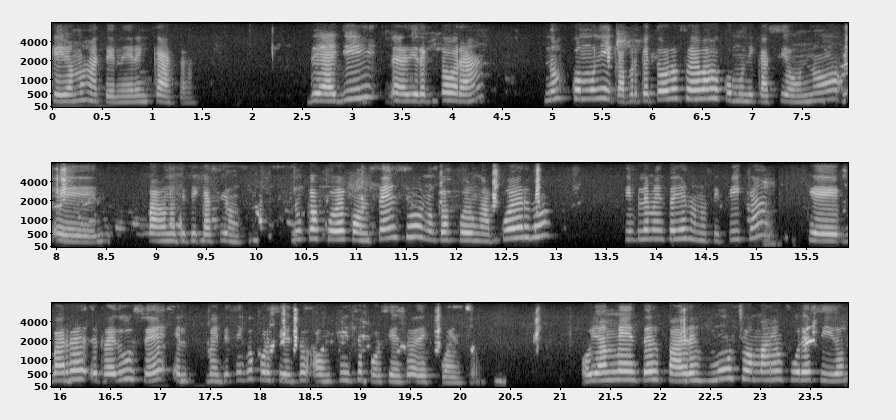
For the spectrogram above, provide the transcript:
que íbamos a tener en casa. De allí la directora nos comunica, porque todo fue bajo comunicación, no eh, bajo notificación. Nunca fue consenso, nunca fue un acuerdo, simplemente ella nos notifica que va reduce el 25% a un 15% de descuento. Obviamente, los padres mucho más enfurecidos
